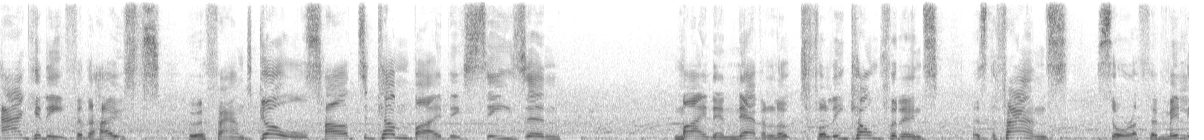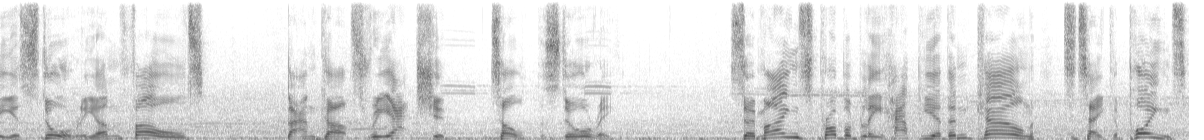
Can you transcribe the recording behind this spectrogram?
Agony for the hosts, who have found goals hard to come by this season. Meiner never looked fully confident, as the fans saw a familiar story unfold. Baumgart's reaction told the story. So Mainz probably happier than Köln to take a point.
